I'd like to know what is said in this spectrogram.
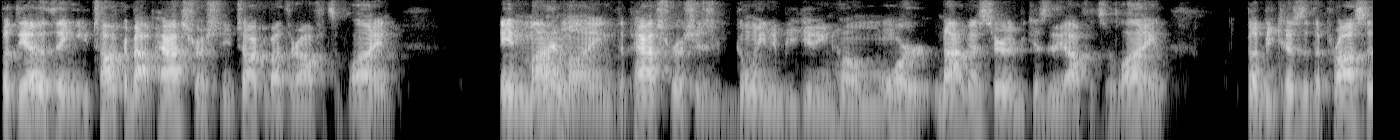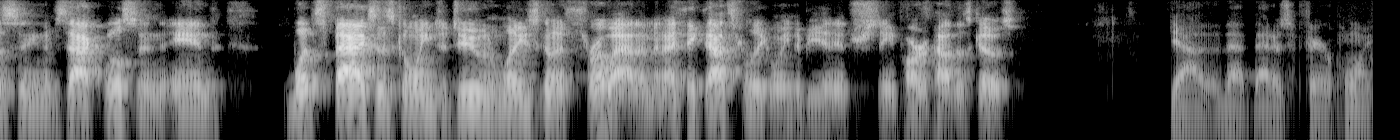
But the other thing, you talk about pass rush and you talk about their offensive line. In my mind, the pass rush is going to be getting home more, not necessarily because of the offensive line, but because of the processing of Zach Wilson and what Spags is going to do and what he's going to throw at him. And I think that's really going to be an interesting part of how this goes. Yeah, that that is a fair point.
